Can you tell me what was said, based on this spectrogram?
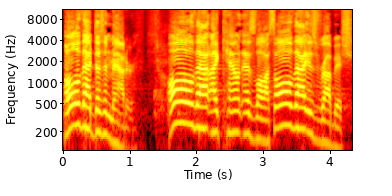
all of that doesn't matter. All that I count as loss. All that is rubbish.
